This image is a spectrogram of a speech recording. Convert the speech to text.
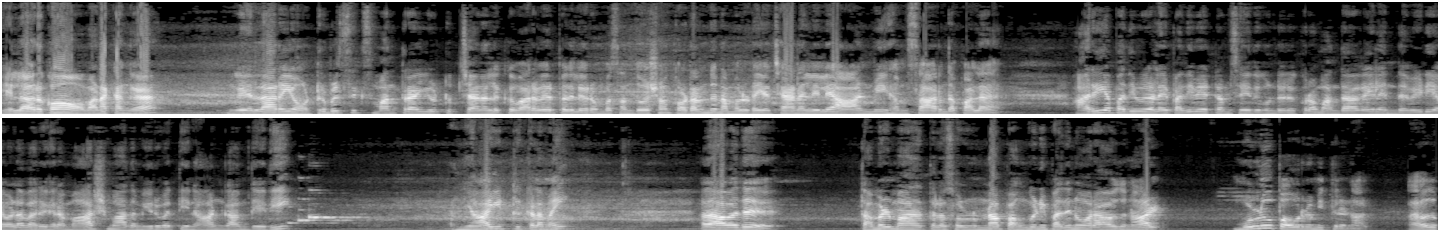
எல்லாருக்கும் வணக்கங்க. உங்கள் எல்லாரையும் ட்ரிபிள் சிக்ஸ் மந்த்ரா யூடியூப் சேனலுக்கு வரவேற்பதில் ரொம்ப சந்தோஷம். தொடர்ந்து நம்மளுடைய சேனலிலே ஆன்மீகம் சார்ந்த பல அரிய பதிவுகளை பதிவேற்றம் செய்து கொண்டிருக்கிறோம். அந்த வகையில் இந்த வீடியோவில் வருகிற மார்ச் மாதம் இருபத்தி நான்காம் தேதி ஞாயிற்றுக்கிழமை அதாவது தமிழ் மாதத்தில் சொல்லணும்னா பங்குனி பதினோராவது நாள் முழு பௌர்ணமி திருநாள். அதாவது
